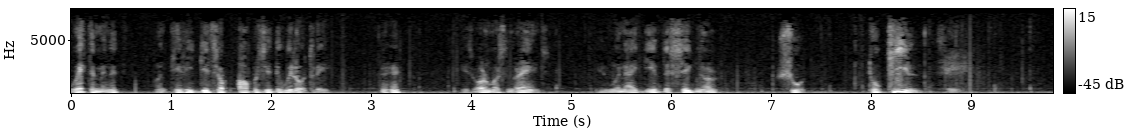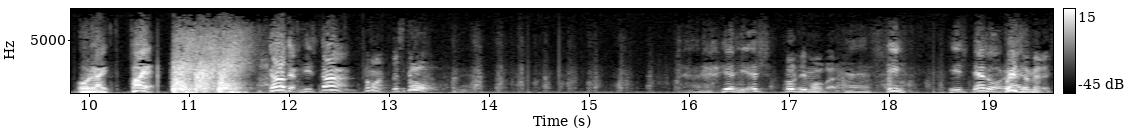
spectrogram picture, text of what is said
Wait a minute until he gets up opposite the willow tree. He's almost in range. And when I give the signal, shoot. To kill. See. All right. Fire! Got him. He's down. Come on, let's go. Uh, here he is. Pull him over. Uh, see, he's dead all right. Wait a minute.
